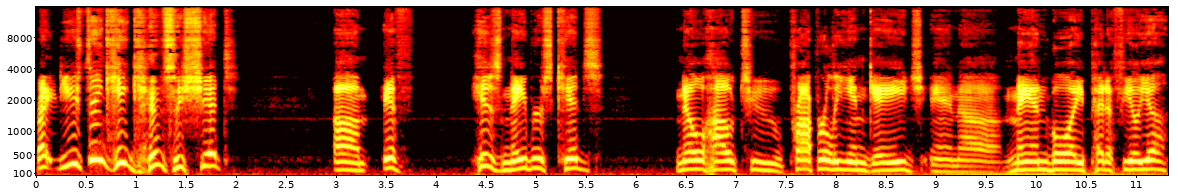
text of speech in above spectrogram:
Right? Do you think he gives a shit um, if his neighbor's kids know how to properly engage in uh, man boy pedophilia?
